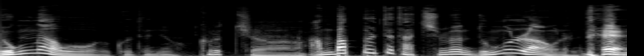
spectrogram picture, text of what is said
욕 나오거든요. 그렇죠. 안 바쁠 때 다치면 눈물 나오는데.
